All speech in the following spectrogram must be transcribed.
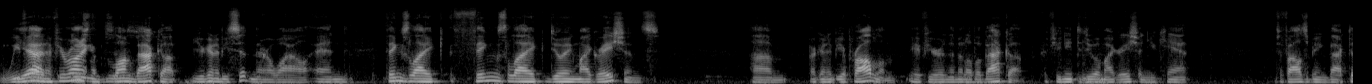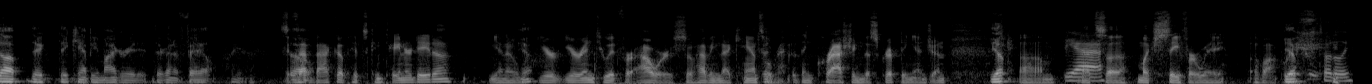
We've yeah, and if you're running instances... a long backup, you're going to be sitting there a while, and things like things like doing migrations um, are going to be a problem if you're in the middle of a backup. If you need to do a mm-hmm. migration, you can't. If the files are being backed up, they, they can't be migrated. They're going to fail. Oh, yeah. So, if that backup hits container data, you know yep. you're you're into it for hours. So having that cancel rather than crashing the scripting engine, yep, um, yeah, that's a much safer way of operating. Yep, totally.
